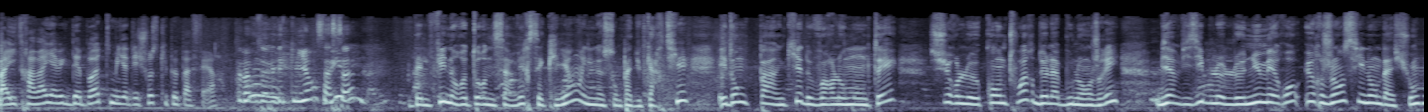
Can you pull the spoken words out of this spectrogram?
Bah il travaille avec des bottes mais il y a des choses qu'il peut pas faire. Là vous avez des clients, ça sonne? Delphine retourne servir ses clients, ils ne sont pas du quartier et donc pas inquiets de voir l'eau monter sur le comptoir de la boulangerie, bien visible le numéro urgence inondation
